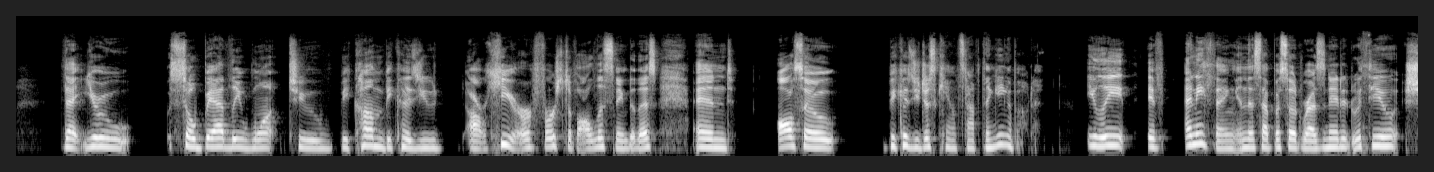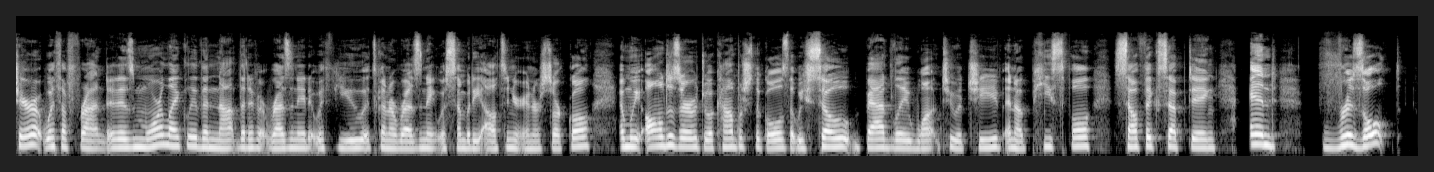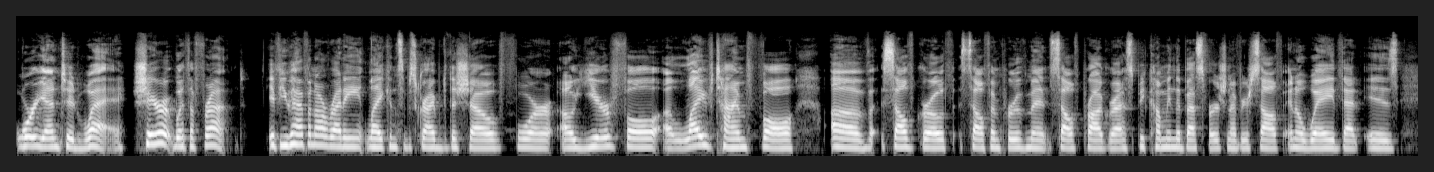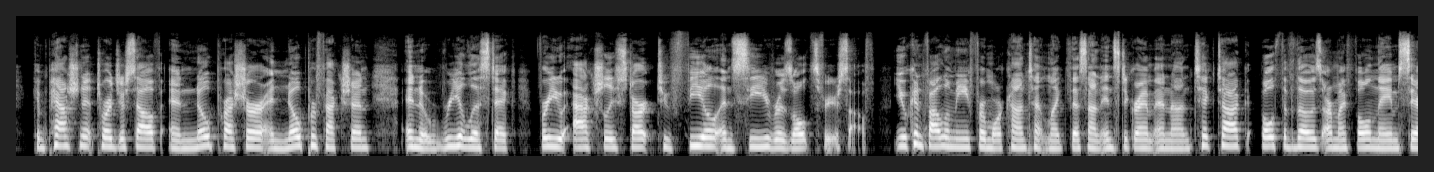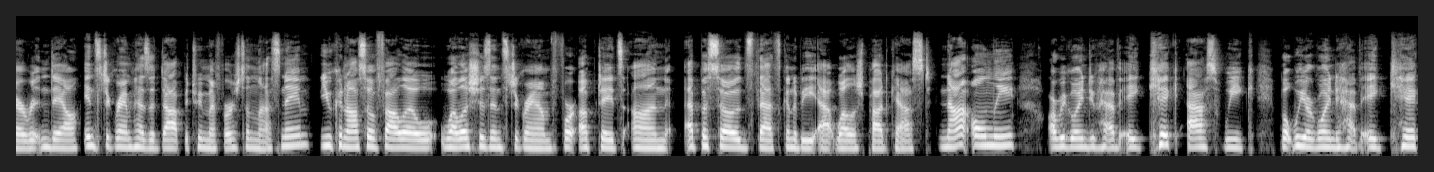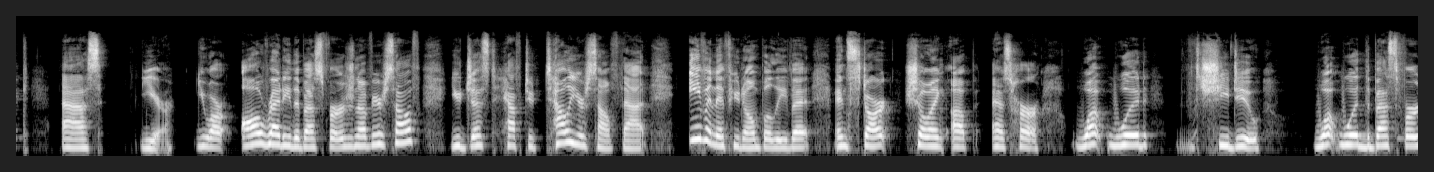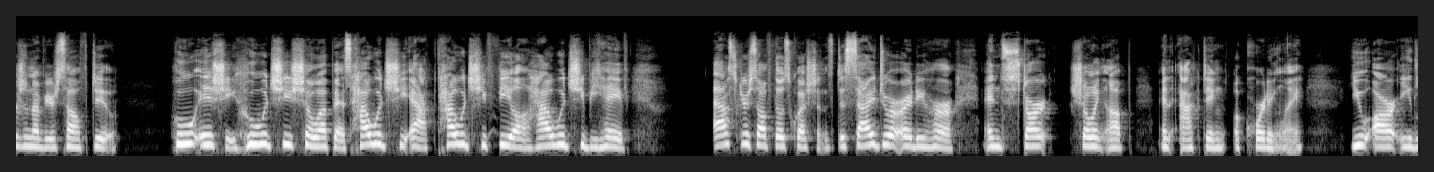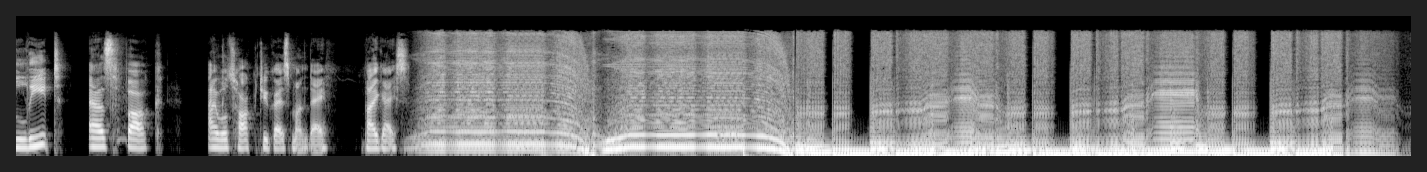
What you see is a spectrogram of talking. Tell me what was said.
that you so badly want to become because you are here, first of all, listening to this, and also because you just can't stop thinking about it. Elite, if anything in this episode resonated with you, share it with a friend. It is more likely than not that if it resonated with you, it's going to resonate with somebody else in your inner circle. And we all deserve to accomplish the goals that we so badly want to achieve in a peaceful, self accepting, and result oriented way. Share it with a friend. If you haven't already, like and subscribe to the show for a year full, a lifetime full of self growth, self improvement, self progress, becoming the best version of yourself in a way that is compassionate towards yourself and no pressure and no perfection and realistic for you actually start to feel and see results for yourself. You can follow me for more content like this on Instagram and on TikTok. Both of those are my full name, Sarah Rittendale. Instagram has a dot between my first and last name. You can also follow Wellish's Instagram for updates on episodes. That's going to be at Wellish Podcast. Not only are we going to have a kick ass week, but we are going to have a kick ass year. You are already the best version of yourself. You just have to tell yourself that even if you don't believe it, and start showing up as her. What would she do? What would the best version of yourself do? Who is she? Who would she show up as? How would she act? How would she feel? How would she behave? Ask yourself those questions. Decide you're already her and start showing up and acting accordingly. You are elite as fuck. I will talk to you guys Monday. Bye, guys.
